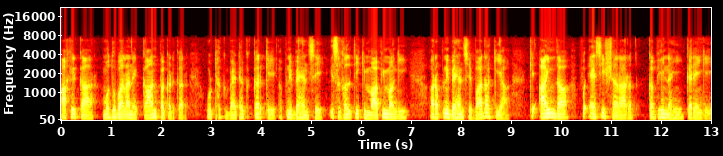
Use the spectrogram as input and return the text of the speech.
आखिरकार मधुबाला ने कान पकड़कर उठक बैठक करके अपनी बहन से इस गलती की माफ़ी मांगी और अपनी बहन से वादा किया कि आइंदा वो ऐसी शरारत कभी नहीं करेंगी।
